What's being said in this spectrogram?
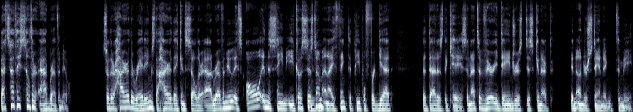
That's how they sell their ad revenue. So the higher the ratings, the higher they can sell their ad revenue. It's all in the same ecosystem. Mhm. And I think that people forget that that is the case. And that's a very dangerous disconnect in understanding to me.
